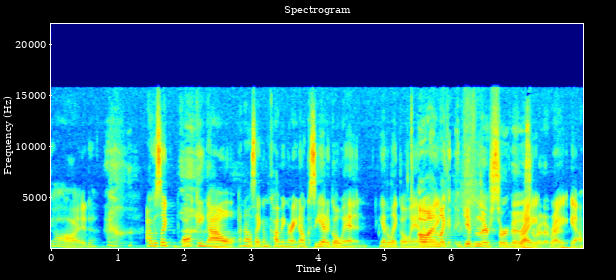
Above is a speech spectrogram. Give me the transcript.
God." I was like walking out, and I was like, "I'm coming right now," because he had to go in. He had to like go in. oh, and like, give them their service right, or whatever. right, yeah.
